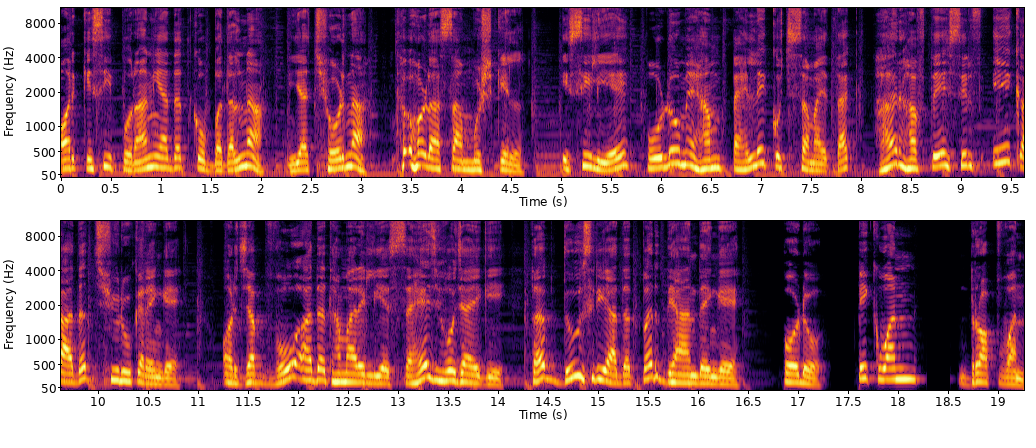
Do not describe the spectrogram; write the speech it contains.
और किसी पुरानी आदत को बदलना या छोड़ना थोड़ा सा मुश्किल। इसीलिए पोडो में हम पहले कुछ समय तक हर हफ़्ते सिर्फ़ एक आदत शुरू करेंगे और जब वो आदत हमारे लिए सहज हो जाएगी, तब दूसरी आदत पर ध्यान देंगे। Podo pick one drop one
